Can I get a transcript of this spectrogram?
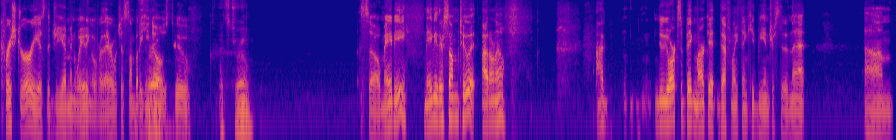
Chris Drury as the GM in waiting over there, which is somebody he True. knows too. That's true. So maybe, maybe there's something to it. I don't know. I New York's a big market. Definitely think he'd be interested in that. Um,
